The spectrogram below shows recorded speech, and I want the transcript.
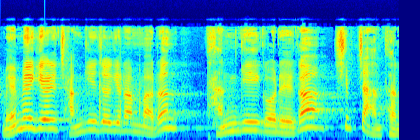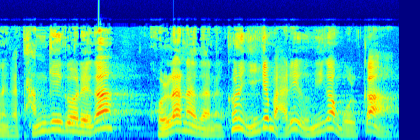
매매 기간이 장기적이란 말은 단기 거래가 쉽지 않다는 거야. 단기 거래가 곤란하다는. 그럼 이게 말이 의미가 뭘까?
